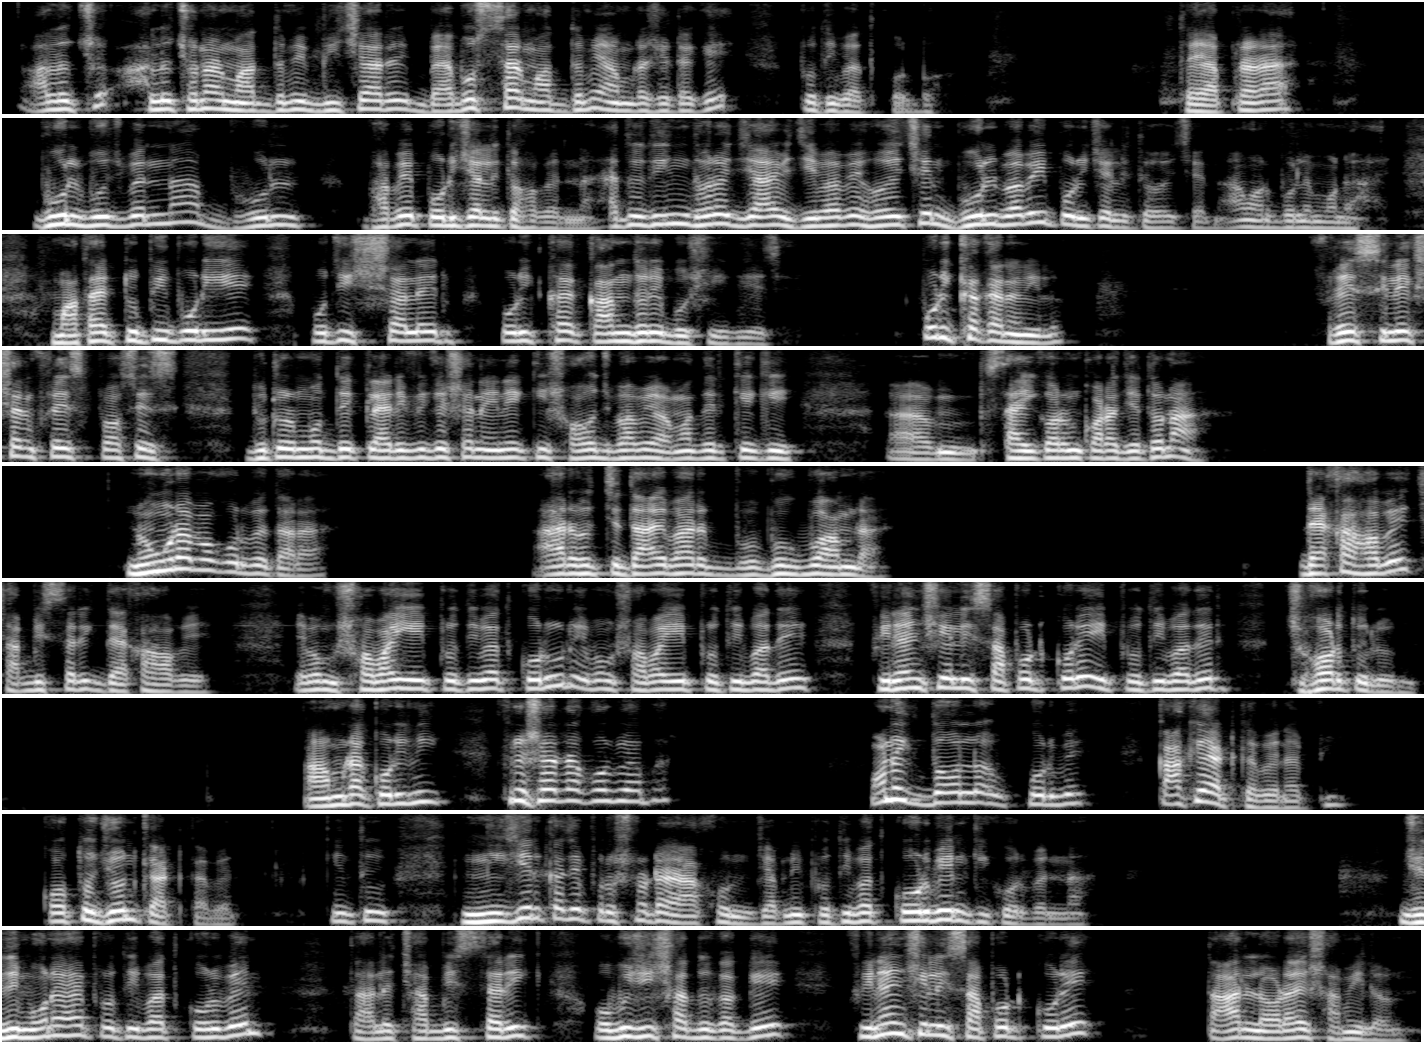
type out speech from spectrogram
আলোচ, আলোচনার মাধ্যমে, বিচার ব্যবস্থার মাধ্যমে আমরা সেটাকে প্রতিবাদ করব। তাই আপনারা ভুল বুঝবেন না, ভুলভাবে পরিচালিত হবেন না। এতদিন ধরে যা, যেভাবে হয়েছেন, ভুলভাবেই পরিচালিত হয়েছেন, আমার বলে মনে হয়। মাথায় টুপি পরিয়ে পঁচিশ সালের পরীক্ষায় কান ধরে বসিয়ে দিয়েছে। পরীক্ষা কেন নিল? ফ্রেশ সিলেকশন ফ্রেশ প্রসেস দুটোর মধ্যে ক্ল্যারিফিকেশন এনে কি সহজভাবে আমাদেরকে কি স্থায়ীকরণ করা যেত না? নোংরামো করবে তারা। আর হচ্ছে দায়ভার ভুগবো আমরা। দেখা হবে, ছাব্বিশ তারিখ দেখা হবে। এবং সবাই এই প্রতিবাদ করুন এবং সবাই এই প্রতিবাদে ফিনান্সিয়ালি সাপোর্ট করে এই প্রতিবাদের ঝড় তুলুন। আমরা করিনি ফ্রেশাররা করবে আবার। অনেক দল করবে। কাকে আটকাবেন আপনি? কতজনকে আটকাবেন কিন্তু নিজের কাছে প্রশ্নটা রাখুন যে আপনি প্রতিবাদ করবেন কি করবেন না। যদি মনে হয় প্রতিবাদ করবেন, তাহলে ছাব্বিশ তারিখ অভিজিৎ সাধুকাকে ফিনান্সিয়ালি সাপোর্ট করে তার লড়াই সামিল হন।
